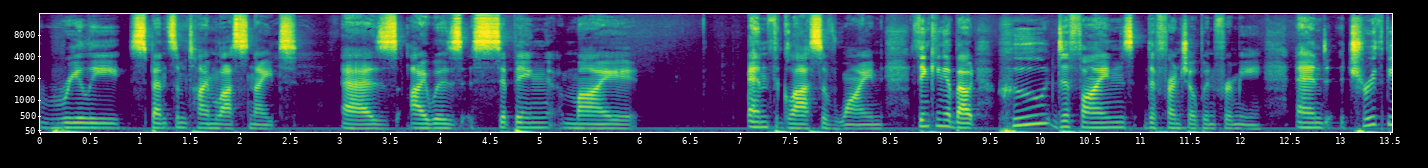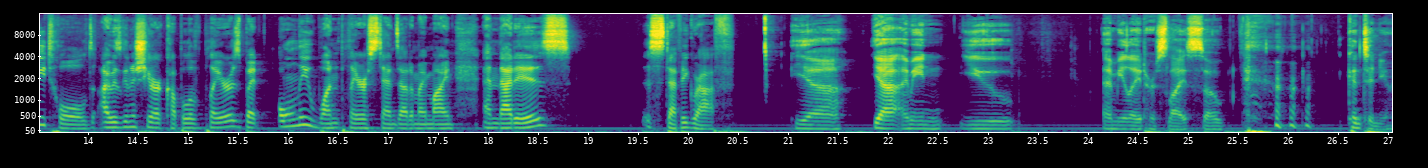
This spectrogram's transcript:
really spent some time last night as I was sipping my nth glass of wine, thinking about who defines the French Open for me. And truth be told, I was going to share a couple of players, but only one player stands out in my mind, and that is Steffi Graf. Yeah, yeah. I mean, you emulate her slice, so continue.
